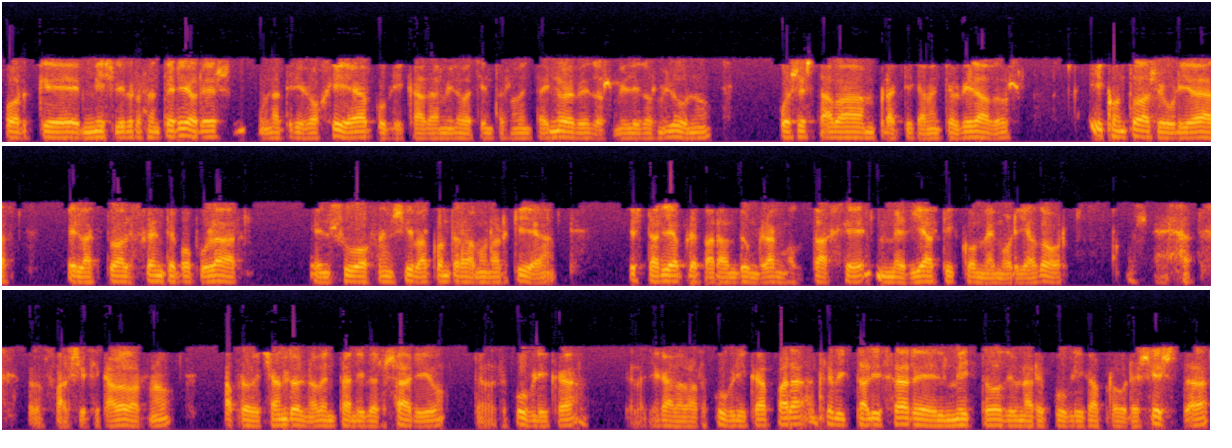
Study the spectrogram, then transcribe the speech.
porque mis libros anteriores, una trilogía publicada en 1999, 2000 y 2001, pues estaban prácticamente olvidados y con toda seguridad el actual Frente Popular en su ofensiva contra la monarquía estaría preparando un gran montaje mediático memoriador, o sea, falsificador, ¿no? Aprovechando el 90 aniversario de la República, de la llegada a la República, para revitalizar el mito de una República progresista,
